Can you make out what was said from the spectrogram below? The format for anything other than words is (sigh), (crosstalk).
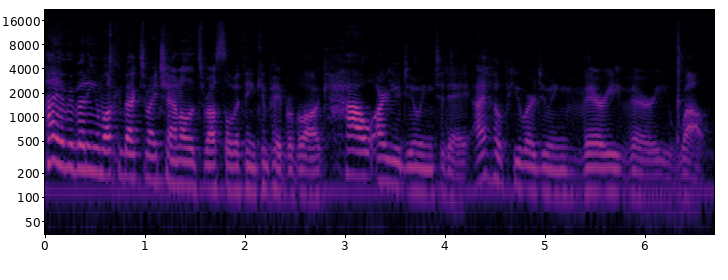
Hi everybody and welcome back to my channel. It's Russell with Ink and Paper Blog. How are you doing today? I hope you are doing very, very well.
